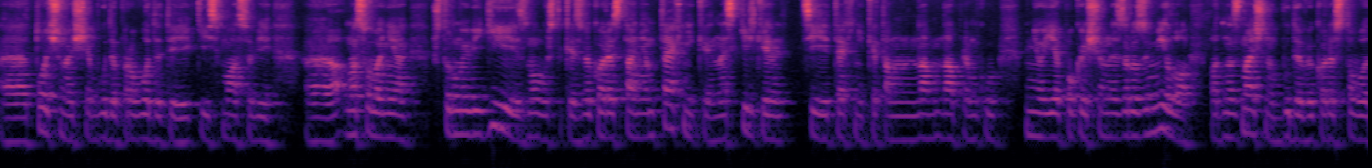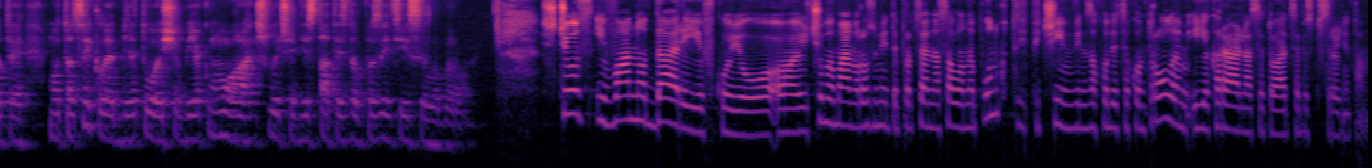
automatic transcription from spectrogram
е, точно ще буде проводити якісь масові е, масовані штурмові дії знову ж таки з використанням техніки. Наскільки цієї техніки там на напрямку в нього є, поки що не зрозуміло. Однозначно буде використовувати мотоцикли для того, щоб якомога швидше дістатись до позиції сил оборони. Що з Івано-Даріївкою? Е, Що ми маємо розуміти про цей населений пункт, під чим він знаходиться контролем, і яка реальна ситуація безпосередньо там?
